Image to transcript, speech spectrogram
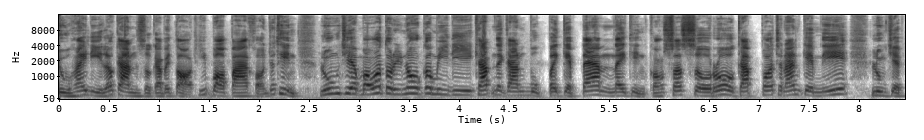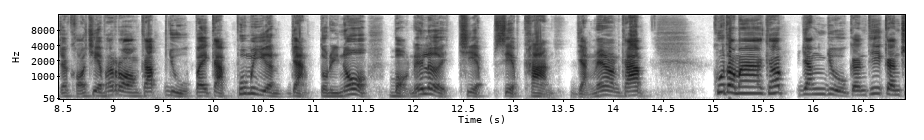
ดูให้ดีแล้วกันส่วนการไปต่อที่ปอปาของเจ้าถิ่น ลุงเฉียบมองว่าโตริโน่ก็มีดีครับในการบุกไปเก็บแต้มในถิ่นของซัสโซโรครับเพราะฉะนั้นเกมนี้ลุงเฉียบจะขอเชียร์พระรองครับอยู่ไปกับผู้มาเยือนอย่างโตริโน่บอกได้เลยเฉียบเสียบคานอย่างแน่นอนครับ คู่ต่อมาครับยังอยู่กันที่กันโช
